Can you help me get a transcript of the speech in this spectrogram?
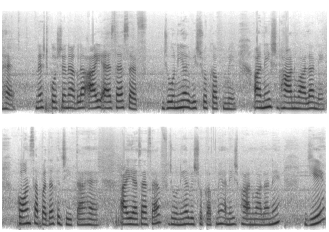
है। नेक्स्ट क्वेश्चन है, अगला I S S F junior विश्व कप में अनिश भानवाला ने कौन सा पदक जीता है? आईएसएसएफ जूनियर विश्व कप में अनिश भानवाला ने ये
